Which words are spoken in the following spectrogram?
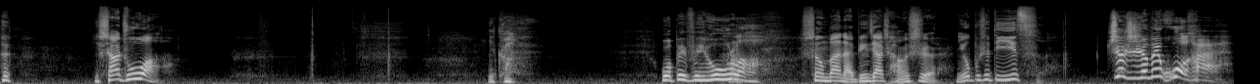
你杀猪啊！你看，我被围殴了。胜败乃兵家常事，你又不是第一次。这是人为祸害，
